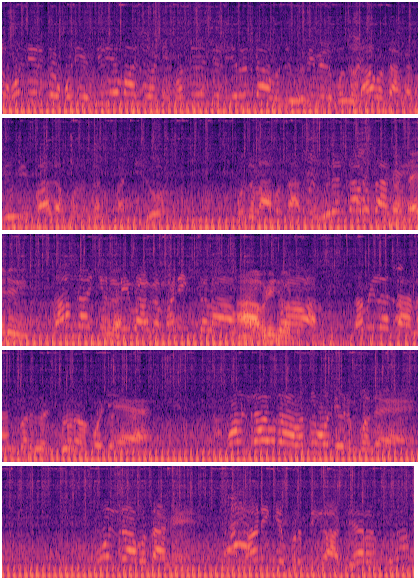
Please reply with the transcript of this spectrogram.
நடந்து கொண்டிருக்கக்கூடிய சிறியமாட்டு வண்டி பந்தயத்தில் இரண்டாவது விரிவில் முதலாவதாக பிபி பாலமுருகன் பண்டியோர் முதலாவதாக இரண்டாவதாக ராம்நாயக்கர் நினைவாக மணிக்கலா தமிழண்டா நண்பர்கள் சூரங்கோட்டை மூன்றாவதாக வந்து கொண்டிருப்பது மூன்றாவதாக மாணிக்க பிரத்திகா சேரங்குளம்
